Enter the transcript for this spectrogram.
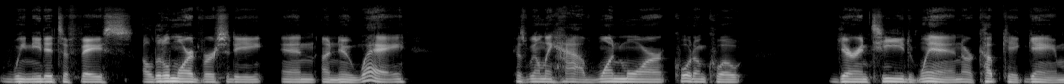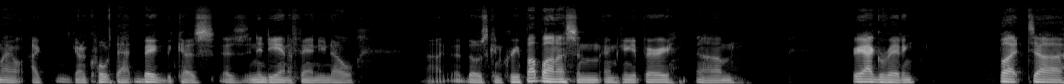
we needed to face a little more adversity in a new way because we only have one more quote unquote guaranteed win or cupcake game. I, am going to quote that big because as an Indiana fan, you know, uh, those can creep up on us and, and can get very, um, very aggravating. But uh,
